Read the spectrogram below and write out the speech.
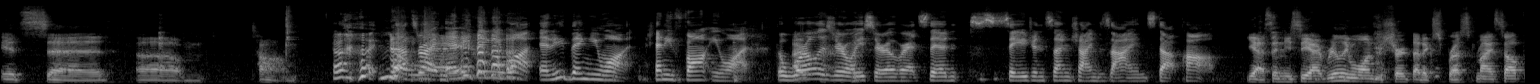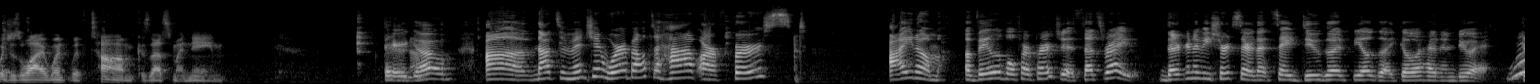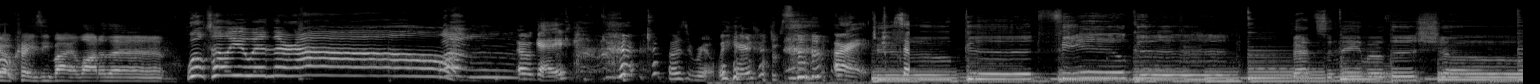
It said, um, Tom. That's right. Anything you want. Anything you want. Any font you want. The world is your oyster over at San- sageandsunshinedesigns.com. Yes, and you see, I really wanted a shirt that expressed myself, which is why I went with Tom, because that's my name. There you go. Um, not to mention, we're about to have our first item available for purchase. That's right. There are going to be shirts there that say "Do good, feel good." Go ahead and do it. Woo. Go crazy, buy a lot of them. We'll tell you when they're out. Okay, that was real weird. All right, so Do good, feel good. That's the name of the show.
